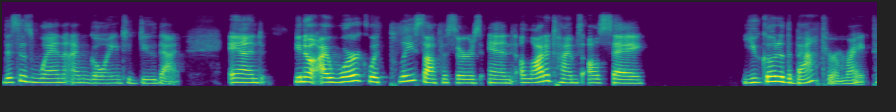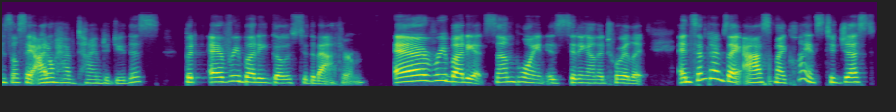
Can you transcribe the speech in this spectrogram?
This is when I'm going to do that. And, you know, I work with police officers, and a lot of times I'll say, you go to the bathroom, right? Because they'll say, I don't have time to do this. But everybody goes to the bathroom. Everybody at some point is sitting on the toilet. And sometimes I ask my clients to just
